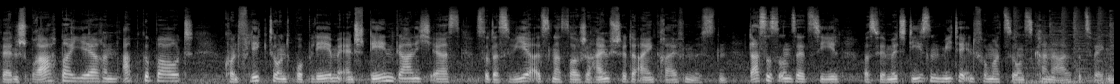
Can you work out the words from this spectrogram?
werden Sprachbarrieren abgebaut, Konflikte und Probleme entstehen gar nicht erst, sodass wir als Nassauische Heimstätte eingreifen müssten. Das ist unser Ziel, was wir mit diesem Mieterinformationskanal bezwecken.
